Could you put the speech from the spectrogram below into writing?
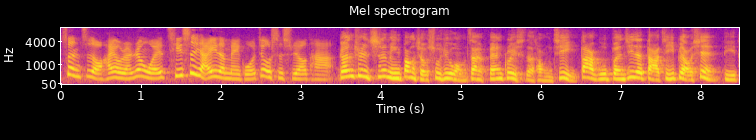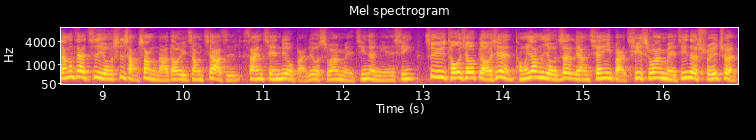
甚至哦，还有人认为歧视亚裔的美国就是需要他。根据知名棒球数据网站 FanGraphs 的统计，大谷本季的打击表现，理当在自由市场上拿到一张价值三千六百六十万美金的年薪。至于投球表现，同同样有着两千一百七十万美金的水准，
